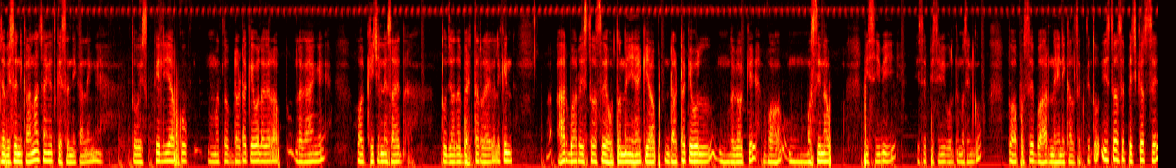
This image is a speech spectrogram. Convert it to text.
जब इसे निकालना चाहेंगे तो कैसे निकालेंगे? तो इसके लिए आपको मतलब डाटा केबल अगर आप लगाएँगे और खींच लें शायद तो ज़्यादा बेहतर रहेगा। लेकिन हर बार इस तरह से होता नहीं है कि आप डाटा केबल लगा के वह मशीन आप पीसीबी इसे पीसीबी बोलते हैं मशीन को तो आप उससे बाहर नहीं निकाल सकते। तो इस तरह से पिचकस से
